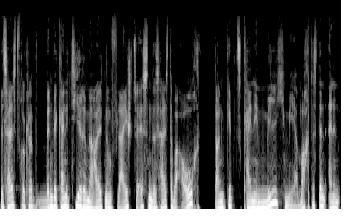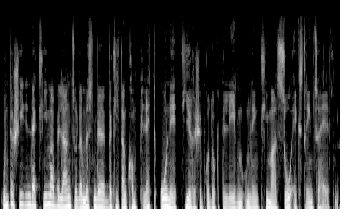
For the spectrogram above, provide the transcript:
Das heißt, Frau Klatt, wenn wir keine Tiere mehr halten, um Fleisch zu essen, das heißt aber auch, dann gibt es keine Milch mehr. Macht es denn einen Unterschied in der Klimabilanz oder müssen wir wirklich dann komplett ohne tierische Produkte leben, um dem Klima so extrem zu helfen?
